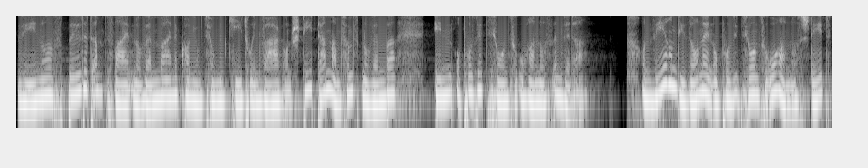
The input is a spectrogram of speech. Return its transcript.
Venus bildet am 2. November eine Konjunktion mit Ketu in Waage und steht dann am 5. November in Opposition zu Uranus in Widder. Und während die Sonne in Opposition zu Uranus steht,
